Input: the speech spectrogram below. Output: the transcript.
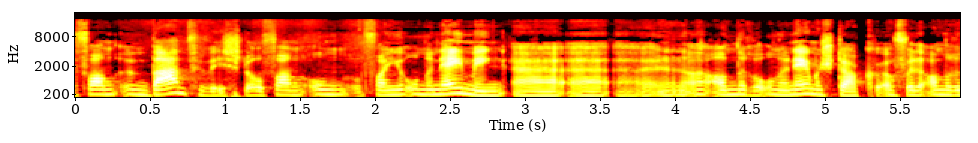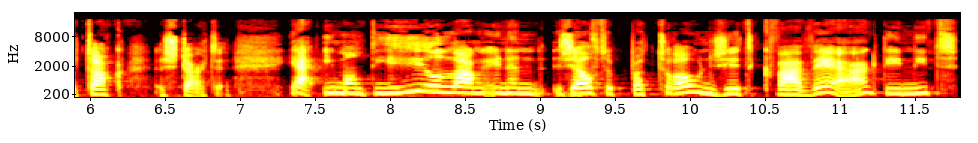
van een baan verwisselen of van, om, van je onderneming een andere ondernemerstak of een andere tak starten. Ja, iemand die heel lang in eenzelfde patroon zit qua werk, die niet,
